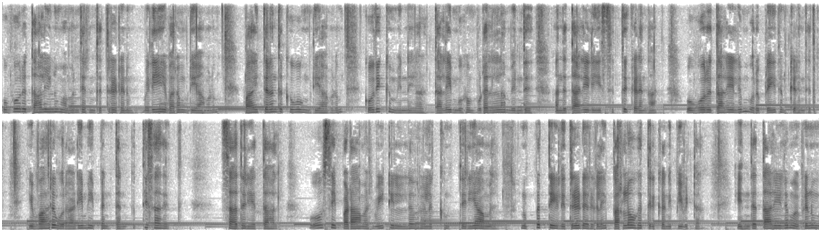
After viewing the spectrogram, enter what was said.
ஒவ்வொரு தாலியிலும் அமர்ந்திருந்த திருடனும் வெளியே வர முடியாமலும் வாய் திறந்து கூவ முடியாமலும் கொதிக்கும் எண்ணெயால் தலை முகம் உடலெல்லாம் வெந்து அந்த தாலியிலேயே செத்து கிடந்தான். ஒவ்வொரு தாலியிலும் ஒரு பிரேதம் கிடந்தது. இவ்வாறு ஒரு அடிமை பெண் தன் புத்தி சாதி சாதுரியத்தால் ஓசைப்படாமல் வீட்டில் உள்ளவர்களுக்கும் தெரியாமல் முப்பத்தேழு திருடர்களை பரலோகத்திற்கு அனுப்பிவிட்டார். எந்த தாளிலும் இவனும்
